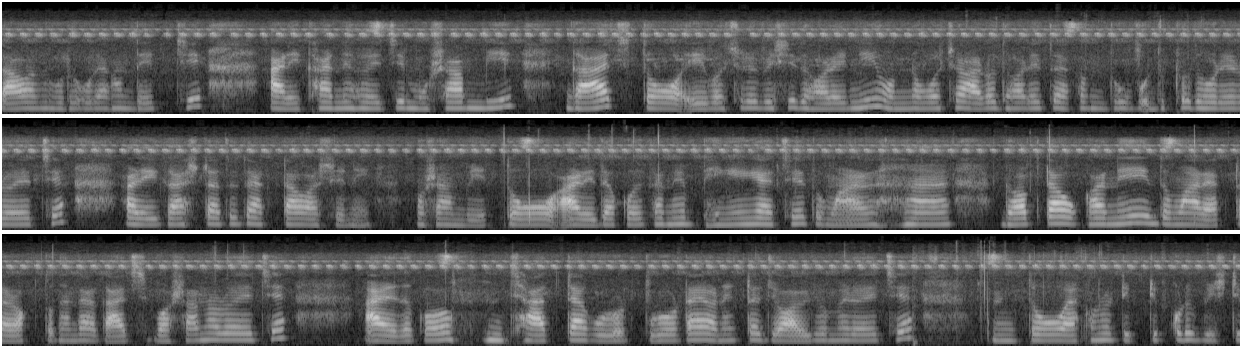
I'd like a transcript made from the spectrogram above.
তাও আমি ঘুরে ঘুরে এখন দেখছি। আর এখানে হয়েছে মুসাম্বি গাছ। তো এবছরে বেশি ধরেনি, অন্য বছর আরও ধরে, তো এখন দু, দুটো ধরে রয়েছে। আর এই গাছটাতে তো একটাও আসেনি মোসাম্বির। তো আর এ দেখো, এখানে ভেঙে গেছে তোমার হ্যাঁ ঢপটা ওখানেই, তোমার একটা রক্তগেন্ধার গাছ বসানো রয়েছে। আর এ দেখো, ছাদটা পুরো পুরোটাই অনেকটা জল জমে রয়েছে। তো এখনও টিপ টিপ করে বৃষ্টি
